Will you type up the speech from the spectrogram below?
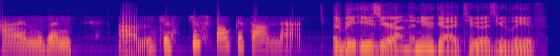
times and um, just just focus on that. It'll be easier on the new guy too as you leave.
